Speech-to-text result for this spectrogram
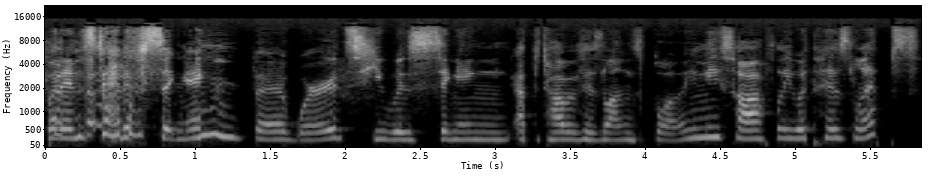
But instead of singing the words, he was singing at the top of his lungs, Blowing Me Softly with his lips.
